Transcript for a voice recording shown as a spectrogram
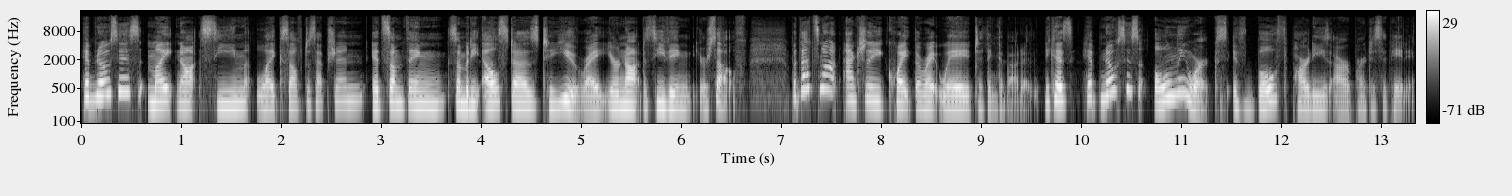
hypnosis might not seem like self deception. It's something somebody else does to you, right? You're not deceiving yourself. But that's not actually quite the right way to think about it, because hypnosis only works if both parties are participating.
